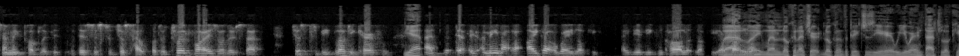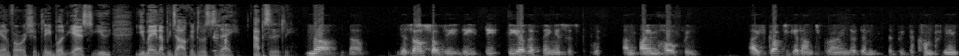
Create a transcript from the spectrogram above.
semi-public with this is to just help others, to advise others that just to be bloody careful. Yeah. And, uh, I mean, I, I got away lucky. Maybe if you can call it lucky. I Well, well, looking at your looking at the pictures of you here, well, you weren't that lucky, unfortunately. But yes, you you may not be talking to us today. Absolutely. No, no. There's also the the, the, the other thing is, is with I'm, I'm hoping I've got to get onto Grindr, the, the the company, and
